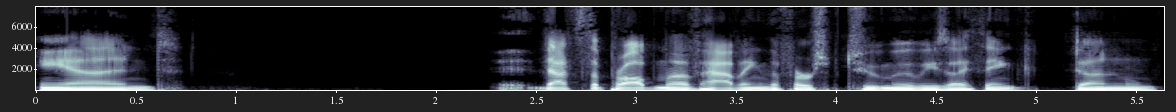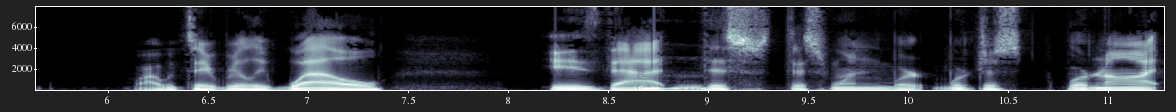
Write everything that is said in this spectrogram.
and that's the problem of having the first two movies. I think done, I would say, really well is that this this one we're we're just we're not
